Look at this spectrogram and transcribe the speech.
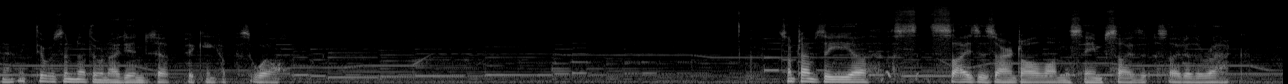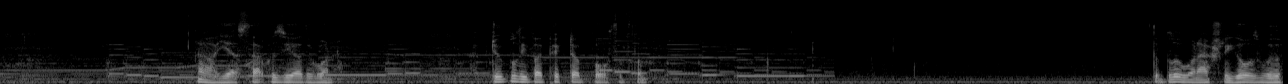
I think there was another one I ended up picking up as well. Sometimes the uh, sizes aren't all on the same size, side of the rack. Ah, yes, that was the other one. I do believe I picked up both of them. The blue one actually goes with a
